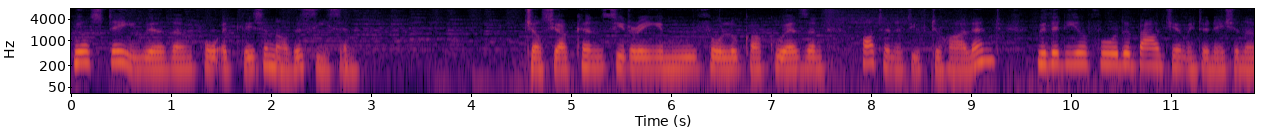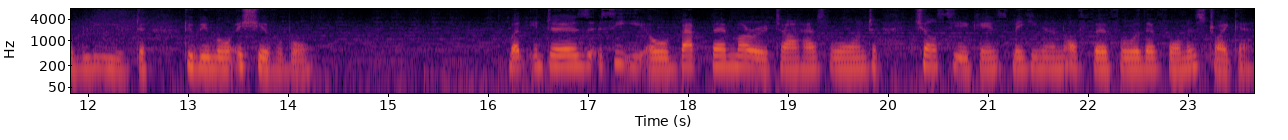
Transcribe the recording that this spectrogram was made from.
will stay with them for at least another season. Chelsea are considering a move for Lukaku as an alternative to Haaland, with a deal for the Belgium international believed to be more achievable. But Inter's CEO Beppe Marotta has warned Chelsea against making an offer for their former striker.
